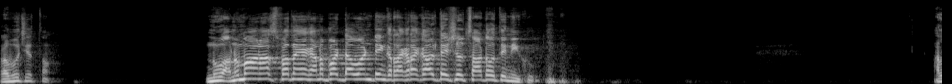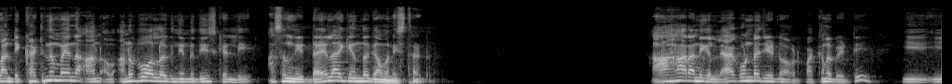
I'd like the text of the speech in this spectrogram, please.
ప్రభు చిత్తం. నువ్వు అనుమానాస్పదంగా కనపడ్డావు అంటే ఇంక రకరకాల టెస్టులు స్టార్ట్ అవుతాయి నీకు. అలాంటి కఠినమైన అను అనుభవాల్లోకి నిన్ను తీసుకెళ్ళి అసలు నీ డైలాగ్ ఏందో గమనిస్తాడు. ఆహారానికి లేకుండా చేయడం అక్కడ పక్కన పెట్టి ఈ ఈ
